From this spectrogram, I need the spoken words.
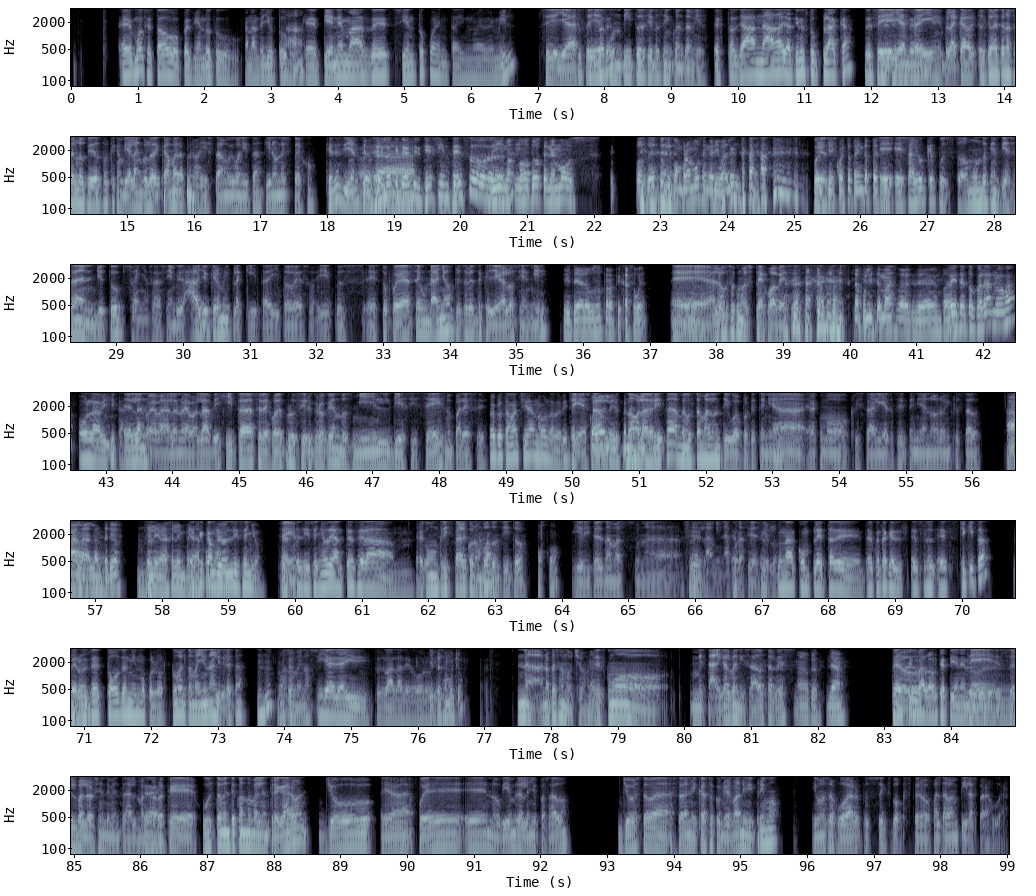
hemos estado pues viendo tu canal de YouTube Ajá. que tiene más de 149 mil. Sí, ya estoy a puntito de 150 mil. Estás ya nada, ya tienes tu placa. de- Sí, de- ya está de- ahí mi placa. Últimamente no salen los videos porque cambié el ángulo de cámara, pero ahí está muy bonita. Tiene un espejo. ¿Qué se siente? O es sea, lo que te iba a decir, ¿qué siente eso? Sí, no- nosotros tenemos, pues de esto que compramos en Garibaldi. Pues, que cuesta 30 pesos. Eh, es algo que pues todo mundo que empieza en YouTube sueña, o sea, siempre, ah, yo quiero mi plaquita y todo eso. Y pues esto fue hace un año, precisamente que llegué a los 100 mil. y ahorita ya la usas para picar cebolla. Eh, No. Lo uso como espejo a veces. la puliste más para que se vea bien Oye, padre. ¿te tocó la nueva o la viejita? es la nueva, la nueva. La viejita se dejó de producir creo que en 2016, me parece. Oye, pero está más chida, ¿no? La de ahorita. Sí, ¿Cuál está. No, la de ahorita me gusta más la antigua porque tenía, era como cristal y eso sí tenía oro incrustado. Ah, la, la ok. anterior. Se le hace el empeñado. Es que cambió el diseño. Sí. El diseño de antes era... mm, Era como un cristal con un Ajá. botoncito. Ojo. Y ahorita es nada más una, Sí. una lámina, por es, así es decirlo. una completa de... Te das cuenta que es, es, es chiquita, pero es de todo del mismo color. Como el tamaño de una libreta, más o menos. Y ya de ahí pues va la de oro. ¿Y pesa mucho? No, no pesa mucho. ¿No? Es como metal galvanizado, tal vez. Ah, ok. Ya. Pero, es que el valor que tiene. Sí, es el valor sentimental. Me Sí. acuerdo que justamente cuando me la entregaron, yo era, fue en noviembre del año pasado. Yo estaba, estaba en mi casa con mi hermano y mi primo. Íbamos a jugar, pues, Xbox, pero faltaban pilas para jugar.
